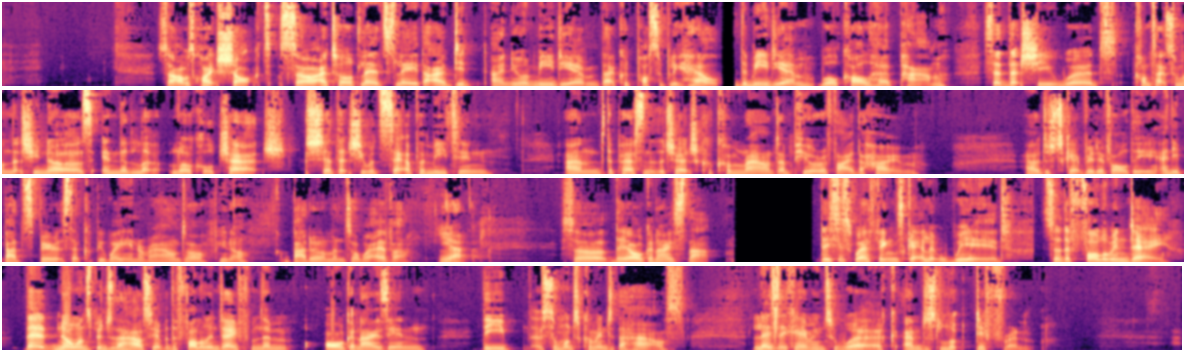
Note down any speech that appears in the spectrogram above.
So I was quite shocked. So I told Leslie that I did I knew a medium that could possibly help. The medium, we'll call her Pam, said that she would contact someone that she knows in the lo- local church. She said that she would set up a meeting and the person at the church could come round and purify the home. Uh, just to get rid of all the any bad spirits that could be waiting around or, you know, bad omens or whatever. Yeah. So they organised that. This is where things get a little weird. So the following day, that no one's been to the house yet, but the following day from them organising the uh, someone to come into the house, Leslie came into work and just looked different.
